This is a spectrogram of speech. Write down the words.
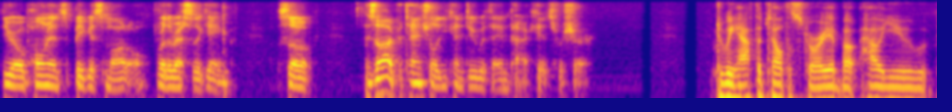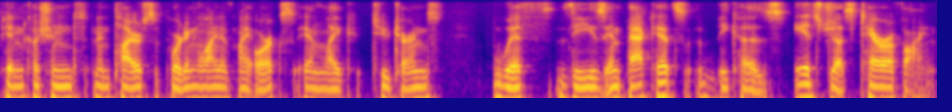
your opponent's biggest model for the rest of the game. So there's a lot of potential you can do with the impact hits for sure. Do we have to tell the story about how you pin cushioned an entire supporting line of my orcs in like two turns with these impact hits? Because it's just terrifying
